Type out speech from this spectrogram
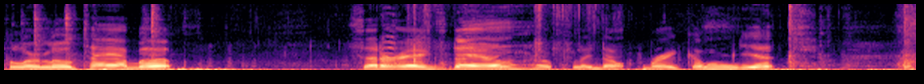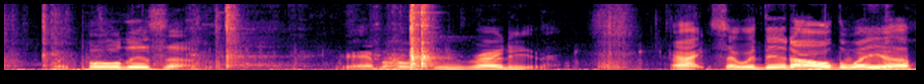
pull our little tab up, set our eggs down. Hopefully don't break them yet. We pull this up. Grab a hold of right here. All right, so we did all the way up.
